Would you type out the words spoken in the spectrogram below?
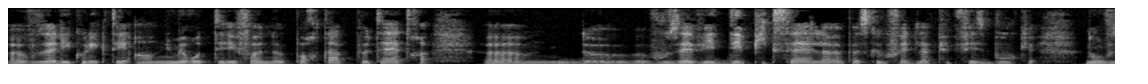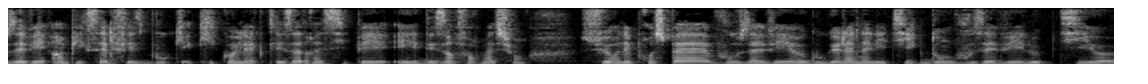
vous allez collecter un numéro de téléphone portable peut-être vous avez des pixels euh, parce que vous faites de la pub Facebook, donc vous avez un pixel Facebook qui collecte les adresses IP et des informations sur les prospects, vous avez euh, Google Analytics, donc vous avez le petit euh,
